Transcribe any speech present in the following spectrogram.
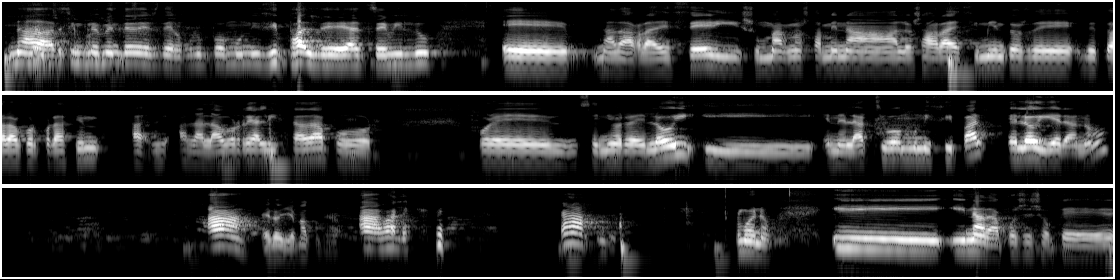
Nada, simplemente desde el grupo municipal de H. Bildu, eh, nada, agradecer y sumarnos también a los agradecimientos de, de toda la corporación a, a, la labor realizada por, por el señor Eloy y en el archivo municipal. Eloy era, ¿no? Ah, Eloy ah, vale. Ah, bueno, y, y nada, pues eso, que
